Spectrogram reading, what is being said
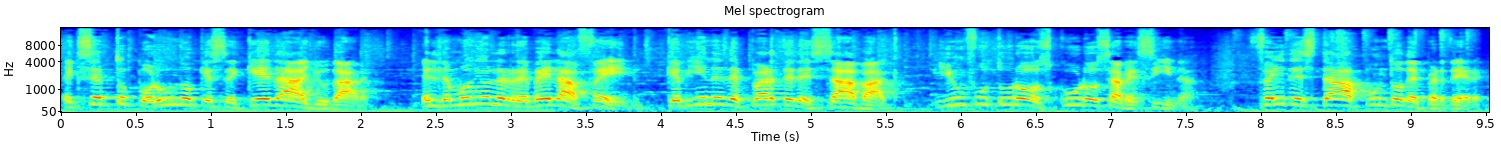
excepto por uno que se queda a ayudar. El demonio le revela a Fate que viene de parte de Sabak y un futuro oscuro se avecina. Fate está a punto de perder,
